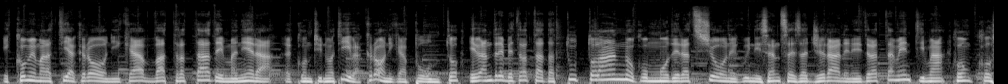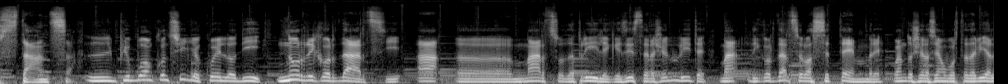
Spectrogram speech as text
e come malattia cronica va trattata in maniera eh, continuativa, cronica appunto, e andrebbe trattata tutto l'anno con moderazione, quindi senza esagerare nei trattamenti, ma con costanza. Il più buon consiglio è quello di non ricordarsi a eh, marzo, ad aprile che esiste la cellulite, ma ricordarselo a settembre, quando ce la siamo portata via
